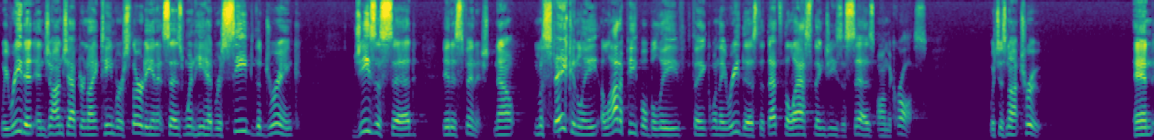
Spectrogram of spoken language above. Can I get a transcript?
We read it in John chapter 19, verse 30, and it says, When he had received the drink, Jesus said, It is finished. Now, mistakenly, a lot of people believe, think, when they read this, that that's the last thing Jesus says on the cross, which is not true. And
